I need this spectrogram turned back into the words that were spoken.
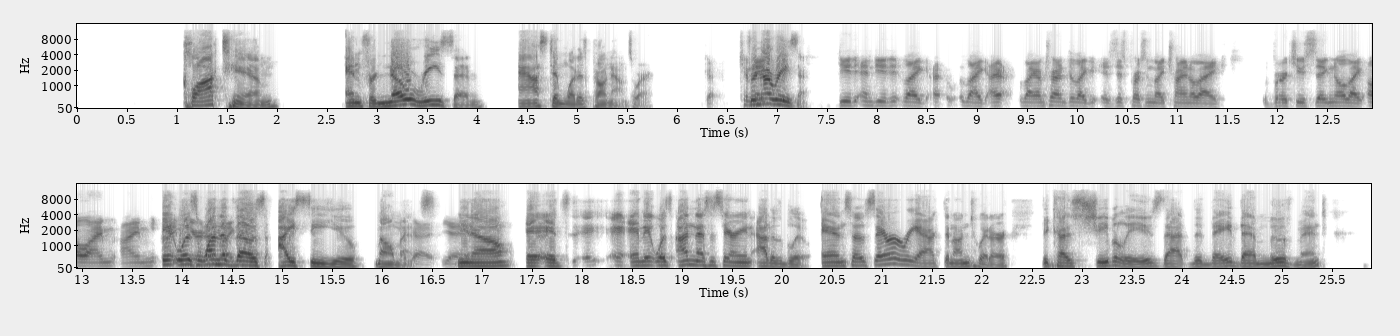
clocked him, and for no reason asked him what his pronouns were. okay, To For make, no reason. do you, and do you like uh, like I like I'm trying to like is this person like trying to like virtue signal like oh I'm I'm It I'm was here to, one of like- those I see you moments. yeah, you yeah. know, It- it's it- and it was unnecessary and out of the blue. And so Sarah reacted on Twitter because she believes that the they them movement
